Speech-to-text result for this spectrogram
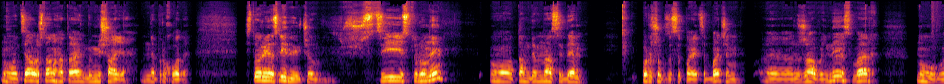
ну, ця штанга так якби мішає, не проходить. Історія слідуюча. З цієї сторони, о, там, де в нас іде порошок засипається, бачимо е, ржавий низ, верх. Ну,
